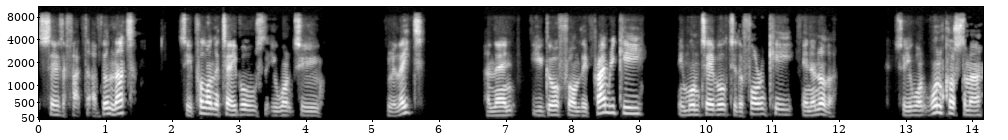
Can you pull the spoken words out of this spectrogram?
save the fact that I've done that. So you pull on the tables that you want to relate, and then you go from the primary key in one table to the foreign key in another. So you want one customer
